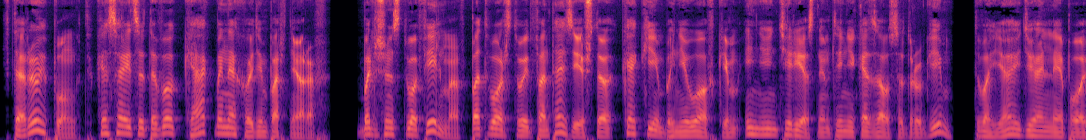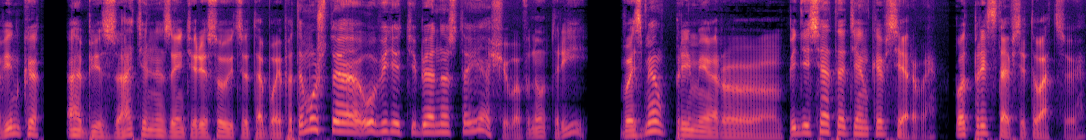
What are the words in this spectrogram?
Второй пункт касается того, как мы находим партнеров. Большинство фильмов потворствует фантазии, что каким бы неловким и неинтересным ты ни казался другим, твоя идеальная половинка обязательно заинтересуется тобой, потому что увидит тебя настоящего внутри. Возьмем, к примеру, 50 оттенков серого. Вот представь ситуацию.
